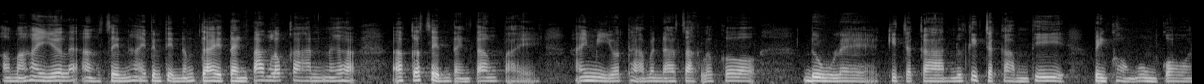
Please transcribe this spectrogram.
เอามาให้เยอะแล้วอะเซ็นให้เป็นสินน้ำใจแต่งตั้งแล้วกันนะคะแล้วก็เซ็นแต่งตั้งไป ให้มียศถาบรรดาศักดิ์แล้วก็ดูแลกิจการหรือกิจกรรมที่เป็นขององค์กร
